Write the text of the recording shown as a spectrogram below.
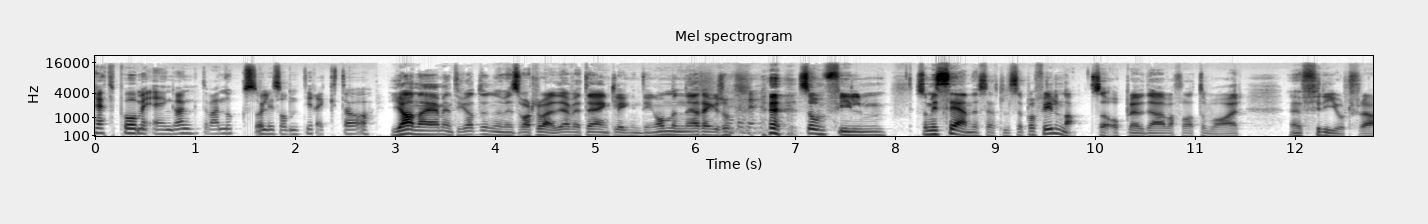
rett på med en gang. Det var nokså litt sånn direkte og Ja, nei, jeg mente ikke at det nødvendigvis var troverdig. Jeg vet det egentlig ingenting om, men jeg tenker som, som film Som iscenesettelse på film, da, så opplevde jeg i hvert fall at det var frigjort fra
